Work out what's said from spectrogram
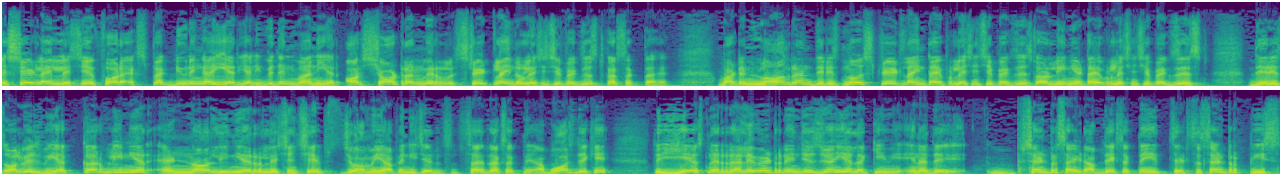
straight line relationship for expect during a year यानी विद इन वन ईयर और शॉर्ट रन में स्ट्रेट लाइन रिलेशनशिप एग्जिस्ट कर सकता है। But in long run there is no straight line type relationship exist और linear type relationship exist there is always be a curvilinear and non linear relationship जो हमें यहाँ पे नीचे रख सकते हैं। आप वॉच देखें तो ये उसने रेलिवेंट रेंजेस जो है ये अलग की हुई इन सेंटर साइड आप देख सकते हैं सेंटर पीस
